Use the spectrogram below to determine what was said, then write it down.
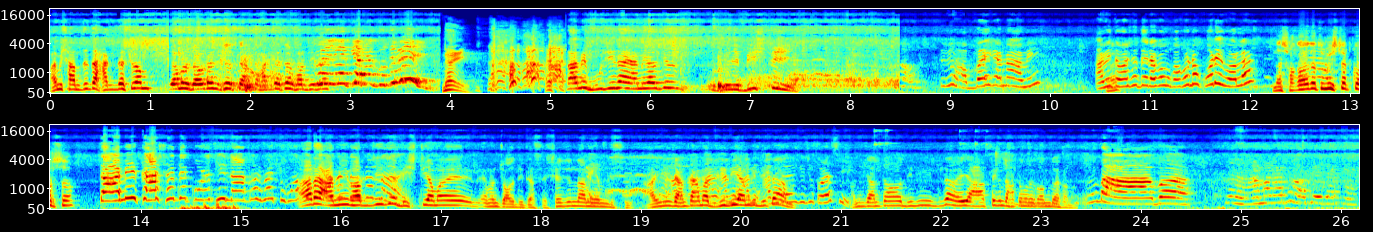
আমি শান্তিতে হাঁক দিয়েছিলাম। আমার জলটা দিচ্ছিস আমি হাঁক দিয়েছিলাম শান্তিতে। না, আমি বুঝি নাই আমি ভাবছি বৃষ্টি। তুমি ভাববাই কেন আমি? আমি তোমার সাথে এরকম কখনো করি বলো? না সকালে তো তুমি স্টার্ট করছ। তা আমি কার সাথে করেছি? না করবে তোমার আরে আমি ভাবছি যে বৃষ্টি আমার এমন জল দিতেছে সেই জন্য আমি এম দিছি। আমি জানতাম আমার দিদি আমি দিতাম। আমি কিছু করেছি? আমি জানতাম আমার দিদি দিতাম এই আসে কিন্তু হাতে মধ্যে গন্ধ এখন। বাবা। আমার কাছে আছে দেখো হ্যাঁ।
